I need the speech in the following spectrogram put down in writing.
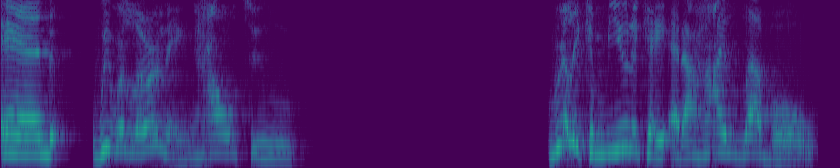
And we were learning how to really communicate at a high level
